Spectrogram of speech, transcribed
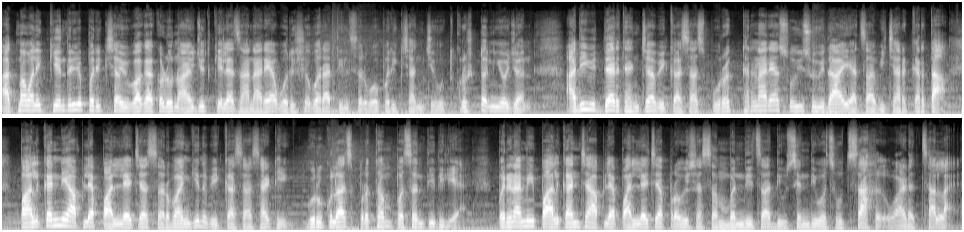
आत्मामालिक केंद्रीय परीक्षा विभागाकडून आयोजित केल्या जाणाऱ्या वर्षभरातील सर्व परीक्षांचे उत्कृष्ट नियोजन आदी विद्यार्थ्यांच्या विकासास पूरक ठरणाऱ्या सोयीसुविधा याचा विचार करता पालकांनी आपल्या पाल्याच्या सर्वांगीण विकासासाठी गुरुकुलास प्रथम पसंती दिली आहे. परिणामी पालकांच्या आपल्या पाल्याच्या प्रवेशासंबंधीचा दिवसेंदिवस उत्साह वाढत चालला आहे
